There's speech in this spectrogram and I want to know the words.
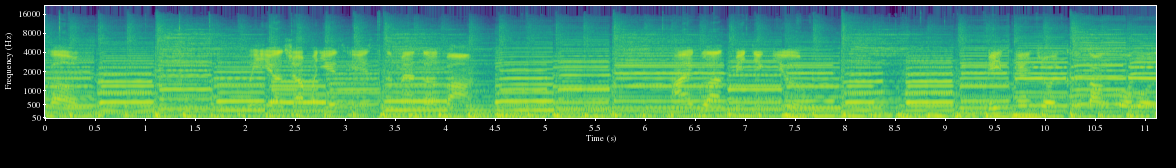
code. We are Japanese instrumental band. I'm glad meeting you. Please enjoy Kukan Kobo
